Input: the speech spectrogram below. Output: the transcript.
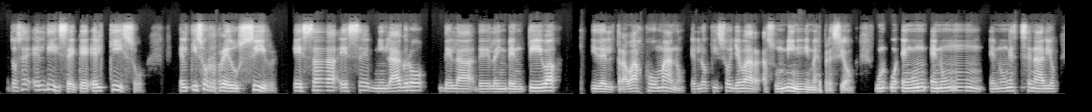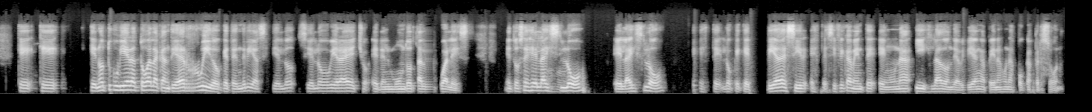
Entonces, él dice que él quiso, él quiso reducir esa, ese milagro de la, de la inventiva y del trabajo humano, él lo quiso llevar a su mínima expresión, en, un, en, un, en, un, escenario que, que, que no tuviera toda la cantidad de ruido que tendría si él lo, si él lo hubiera hecho en el mundo tal cual es. Entonces él aisló, él aisló este, lo que quería decir específicamente en una isla donde habían apenas unas pocas personas.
